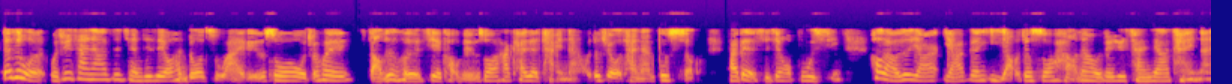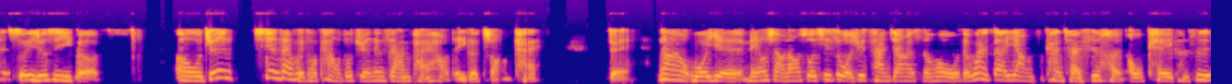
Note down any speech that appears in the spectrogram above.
但是我我去参加之前，其实有很多阻碍，比如说我就会找任何的借口，比如说他开在台南，我就觉得我台南不熟，台北的时间我不行。后来我就牙牙根一咬，就说好，那我就去参加台南。所以就是一个，呃，我觉得现在回头看，我都觉得那个是安排好的一个状态，对。那我也没有想到说，其实我去参加的时候，我的外在样子看起来是很 OK。可是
